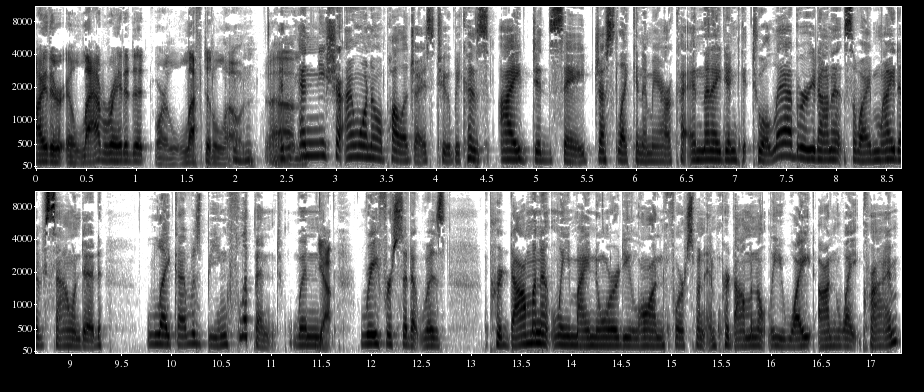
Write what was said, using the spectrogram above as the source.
either elaborated it or left it alone. And, Um, and Nisha, I want to apologize too because I did say just like in America, and then I didn't get to elaborate on it, so I might have sounded like I was being flippant when Yeah. Rafer said it was predominantly minority law enforcement and predominantly white on white crime.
